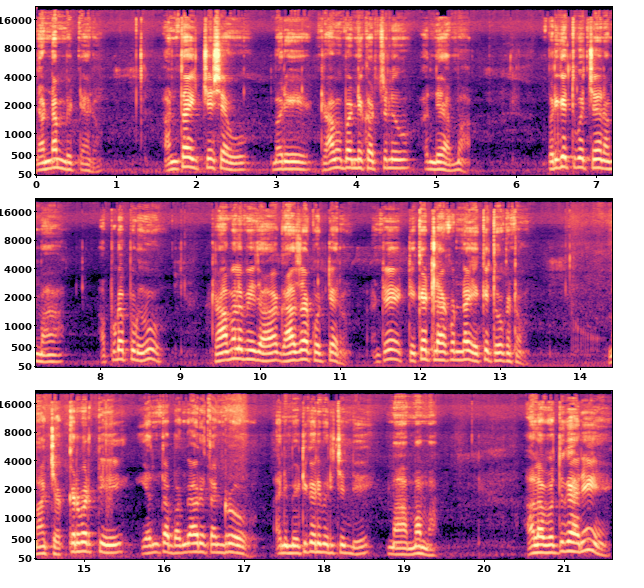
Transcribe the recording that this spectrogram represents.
దండం పెట్టాను. అంతా ఇచ్చేశావు. మరి ట్రామ బండి ఖర్చులు అంది అమ్మ. పరిగెత్తుకొచ్చానమ్మా. అప్పుడప్పుడు ట్రామల మీద గాజా కొట్టారు అంటే టికెట్ లేకుండా ఎక్కి తూకటం. మా చక్రవర్తి ఎంత బంగారు తండ్రో అని మెటికలు విరిచింది మా అమ్మమ్మ. అలా వద్దు కానీ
